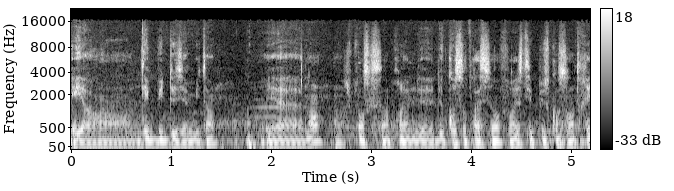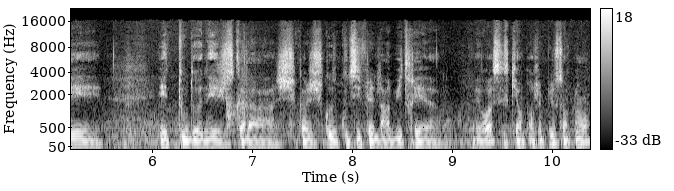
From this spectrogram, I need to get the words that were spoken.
et en début de deuxième mi-temps. Et non, je pense que c'est un problème de, concentration. Il faut rester plus concentré et, tout donner jusqu'à la, jusqu'au coup de sifflet de l'arbitre. Et, et ouais, c'est ce qui importe le plus simplement.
